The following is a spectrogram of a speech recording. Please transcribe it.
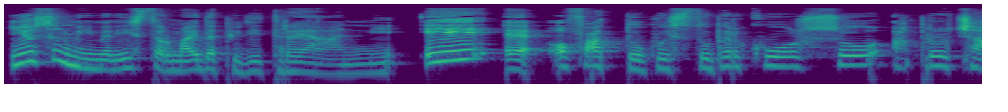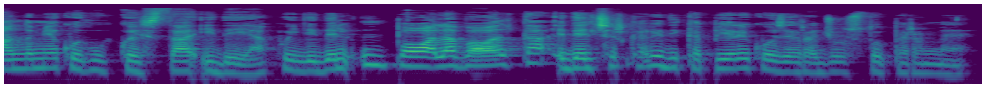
Io sono minimalista ormai da più di tre anni e eh, ho fatto questo percorso approcciandomi con questa idea, quindi del un po' alla volta e del cercare di capire cosa era giusto per me.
